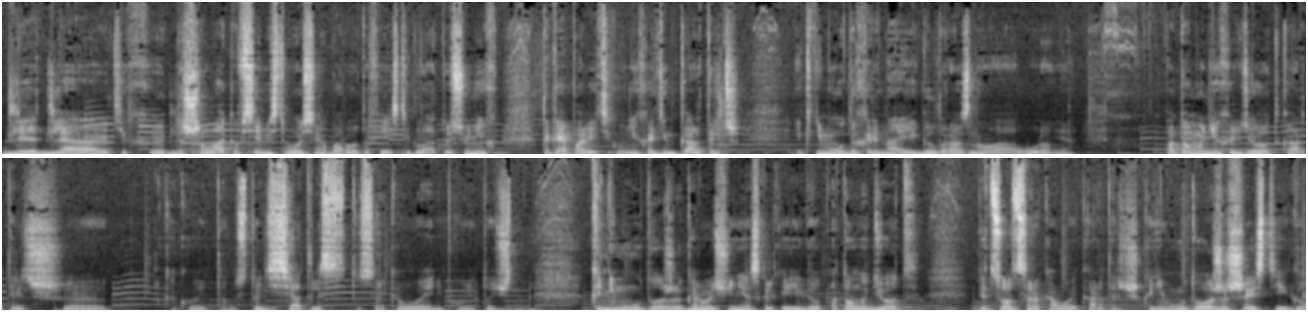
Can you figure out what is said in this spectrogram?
для, для этих, для шелаков 78 оборотов есть игла. То есть у них такая политика, у них один картридж, и к нему до хрена игл разного уровня. Потом у них идет картридж э, какой там 110 или 140, я не помню точно. К нему тоже, короче, несколько игл. Потом идет 540 картридж, к нему тоже 6 игл,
